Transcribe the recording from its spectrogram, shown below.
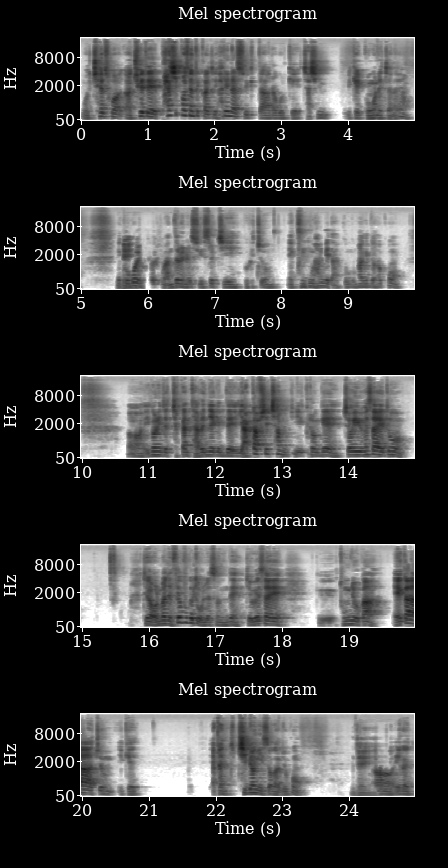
뭐 최소한 아, 최대 80%까지 할인할 수 있다라고 이렇게 자신 이렇게 공언했잖아요. 네. 그걸 만들어낼 수 있을지 그게 좀 예, 궁금합니다. 궁금하기도 하고 어 이건 이제 잠깐 다른 얘기인데 이 약값이 참 이 그런 게 저희 회사에도 제가 얼마 전에 페북에도 올렸었는데 제 회사에 그 동료가 애가 좀 이렇게 약간 지병이 있어가지고 네. 어 얘가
